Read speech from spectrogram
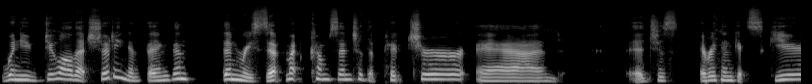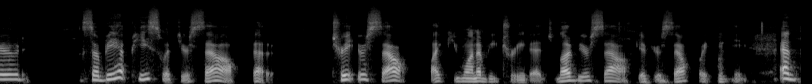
when you do all that shooting and thing, then then resentment comes into the picture and it just everything gets skewed. So be at peace with yourself. Uh, treat yourself like you want to be treated. Love yourself. Give yourself what you need. And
